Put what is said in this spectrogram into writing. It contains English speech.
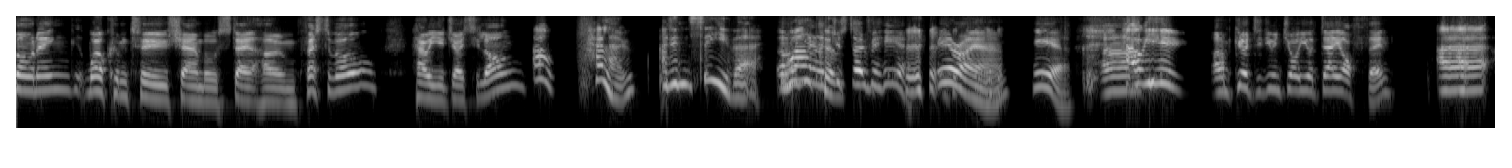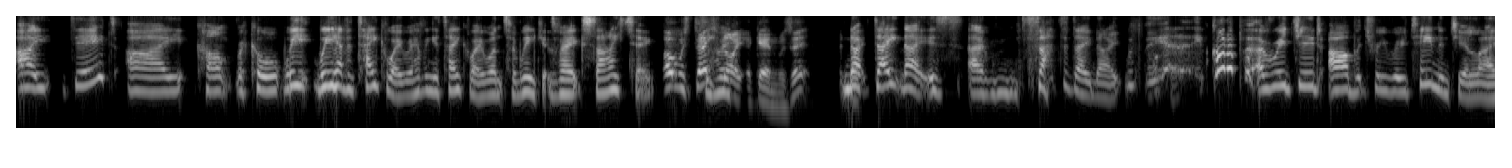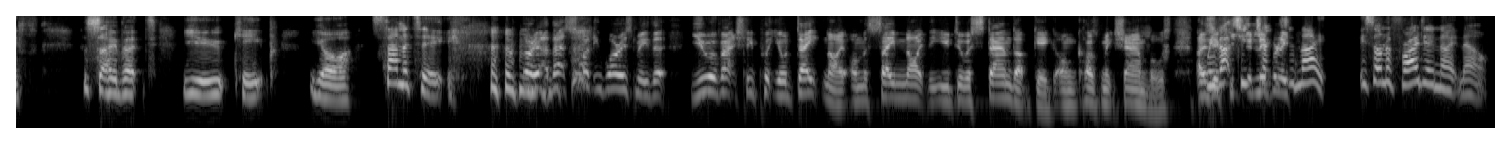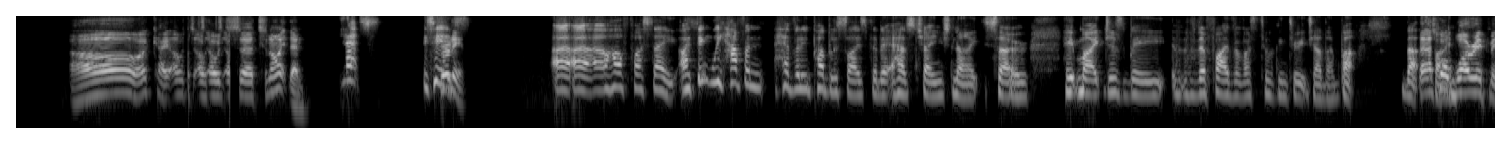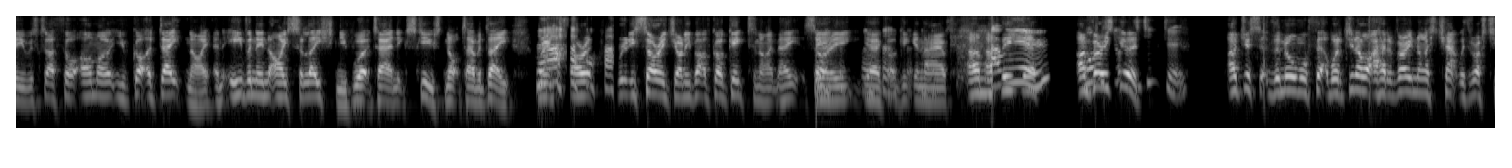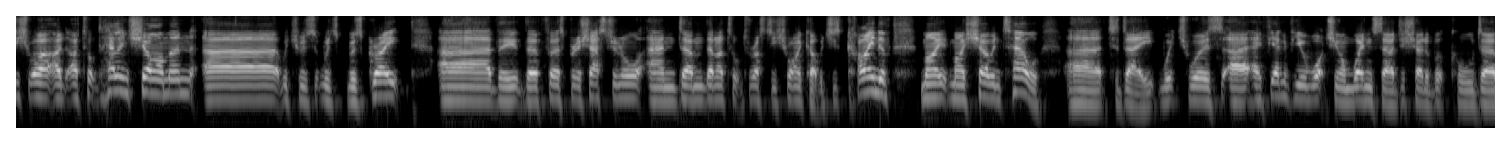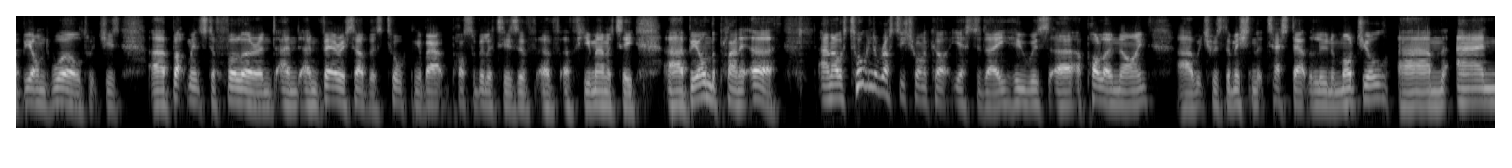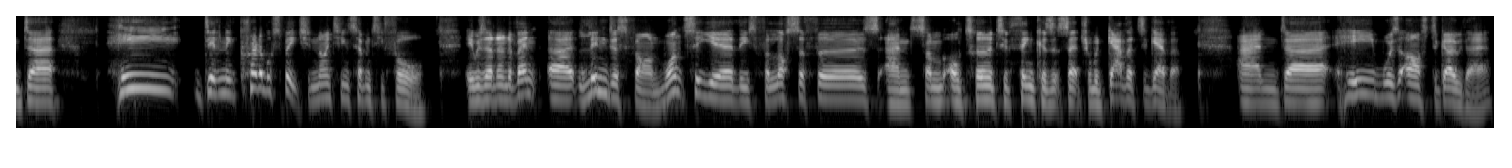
Good morning. Welcome to Shambles Stay at Home Festival. How are you, Josie Long? Oh, hello. I didn't see you there. Oh, Welcome. Yeah, just over here. Here I am. Here. Um, How are you? I'm good. Did you enjoy your day off then? Uh, I did. I can't recall. We we had a takeaway. We're having a takeaway once a week. It was very exciting. Oh, it was date night again, was it? No, date night is um, Saturday night. You've got to put a rigid, arbitrary routine into your life so that you keep your sanity. Sorry, that slightly worries me that you have actually put your date night on the same night that you do a stand-up gig on Cosmic Shambles. As We've if you actually checked tonight. It's on a Friday night now. Oh, okay. Oh, oh, uh, tonight then. Yes, it is. Brilliant. Uh, uh, at half past eight. I think we haven't heavily publicised that it has changed night, so it might just be the five of us talking to each other. But that's, That's what worried me was because I thought, oh my, you've got a date night, and even in isolation, you've worked out an excuse not to have a date. Really sorry, really sorry, Johnny, but I've got a gig tonight, mate. Sorry, yeah, got a gig in the house. Um, How are the, uh, you? I'm What very was good. I just the normal thing. Well, do you know what? I had a very nice chat with Rusty. Sh- I, I talked to Helen Sharman, uh, which was was was great. Uh, the the first British astronaut, and um, then I talked to Rusty Schweickart, which is kind of my my show and tell uh, today. Which was uh, if any of you are watching on Wednesday, I just showed a book called uh, Beyond World, which is uh, Buckminster Fuller and and and various others talking about possibilities of of, of humanity beyond the planet Earth. And I was talking to Rusty Schweickart yesterday, who was Apollo nine which was the mission that tested out the lunar module. Um, and uh, he did an incredible speech in 1974. It was at an event, uh, Lindisfarne. Once a year, these philosophers and some alternative thinkers, etc., would gather together. And uh, he was asked to go there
